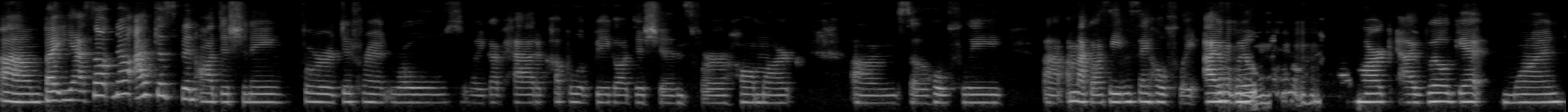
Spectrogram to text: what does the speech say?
Um, but yeah, so no, I've just been auditioning for different roles. Like I've had a couple of big auditions for Hallmark. Um, so hopefully uh, I'm not going to even say hopefully. I will mark. I will get one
